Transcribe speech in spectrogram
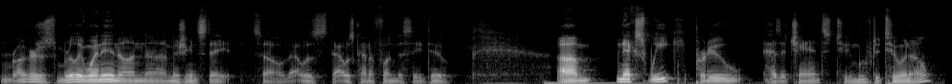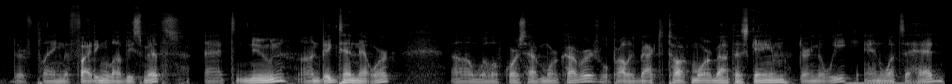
Rutgers really went in on uh, Michigan State, so that was that was kind of fun to see too. Um, next week, Purdue has a chance to move to two and zero. Oh. They're playing the Fighting Lovie Smiths at noon on Big Ten Network. Uh, we'll of course have more coverage. We'll probably back to talk more about this game during the week and what's ahead.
